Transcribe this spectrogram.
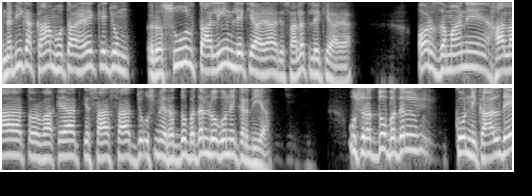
نبی کا کام ہوتا ہے کہ جو رسول تعلیم لے کے آیا رسالت لے کے آیا اور زمانے حالات اور واقعات کے ساتھ ساتھ جو اس میں رد و بدل لوگوں نے کر دیا۔ اس رد و بدل کو نکال دے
